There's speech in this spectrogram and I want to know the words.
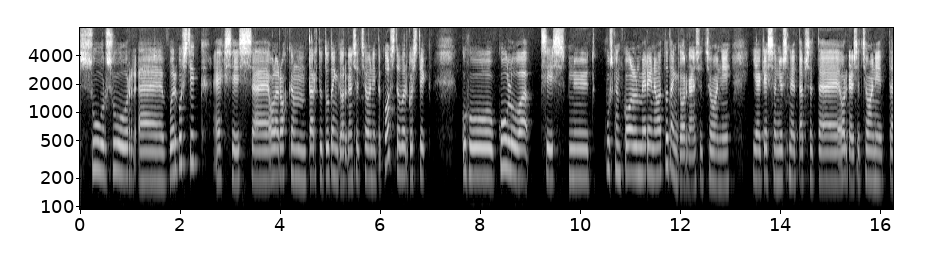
suur-suur äh, võrgustik ehk siis äh, Ole rohkem Tartu tudengiorganisatsioonide koostöövõrgustik, kuhu kuuluvad siis nüüd kuuskümmend kolm erinevat tudengiorganisatsiooni ja kes on just need täpsed äh, organisatsioonid,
